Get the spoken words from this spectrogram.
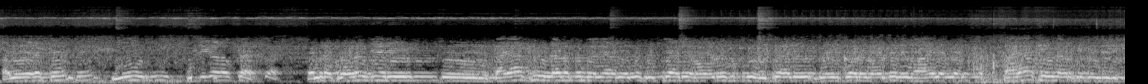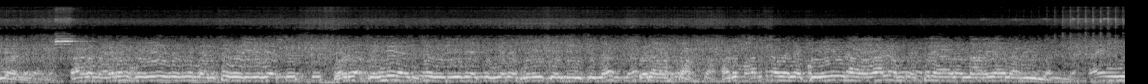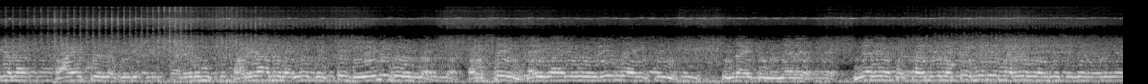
അതിനിടയ്ക്ക് ഈ കുട്ടികളൊക്കെ നമ്മുടെ കോളഞ്ചേരി കയാക്കിംഗ് നടക്കുമ്പോൾ ഒന്ന് കുറ്റിയാടി റോഡ് കുറ്റിയാടി കോഴിക്കോട് റോഡിൽ വായനങ്ങൾ കയാക്കിംഗ് നടത്തിക്കൊണ്ടിരിക്കുകയാണ്. കാരണം ഓരോ കുഴിയിൽ നിന്നും അടുത്ത കുഴിയിലേക്ക് ഒരു പിന്നെ അടുത്ത കുഴിയിലേക്ക് ഇങ്ങനെ പോയിക്കൊണ്ടിരിക്കുന്ന ഒരവസ്ഥ. അത് മാത്രമല്ല കുഴിയുടെ ആഴം എത്രയാണെന്ന് അറിയാൻ അറിയില്ല. ഭയങ്കര പ്രായത്തിലുള്ള കുഴികളിൽ പലരും അറിയാതെ നമ്മൾ തെറ്റ് വീണു പോകുന്ന അവസ്ഥയും കൈകാര്യങ്ങൾ ഒഴിയുന്ന അവസ്ഥയും ഉണ്ടായിട്ടുണ്ട് നേരെ. ഇന്നലെ പത്താം റോഡിലെ റോഡിനെ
